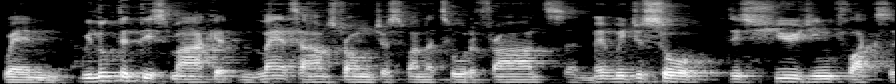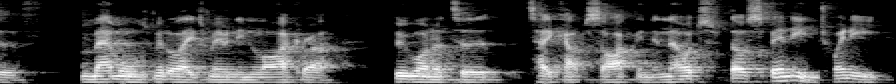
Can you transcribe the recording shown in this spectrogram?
when we looked at this market and Lance Armstrong just won the Tour de France and, we just saw this huge influx of MAMILs, middle-aged men in Lycra who wanted to take up cycling and they were, they were spending 20,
